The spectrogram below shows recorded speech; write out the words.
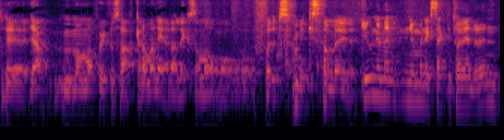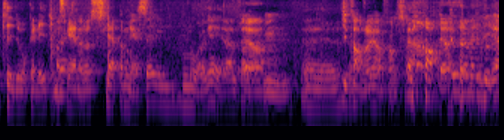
det, ja, man, man får ju försöka när man är där liksom och, och få ut så mycket som möjligt. Jo, nej, men, jo, men exakt. Det tar ju ändå en tid att åka dit. och Man ska Exakt. ändå släpa med sig några grejer i alla fall. Ja, Mm. Eh, så- Gitarrer i alla fall. Så. Ja, jo, nej, men det blir ja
